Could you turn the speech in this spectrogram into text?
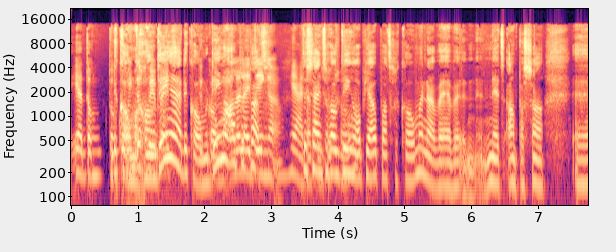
ja, dan, dan er kom komen toch gewoon weer bij- dingen, er komen dingen op allerlei het pad. dingen. Ja, er zijn toch ook dingen op jouw pad gekomen? Nou, we hebben net en passant eh,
